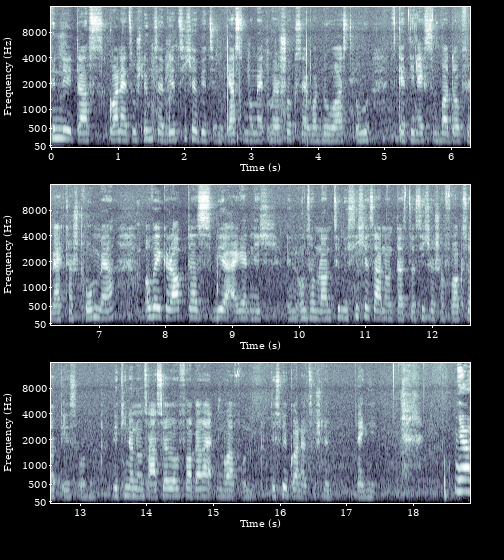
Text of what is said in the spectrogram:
finde ich, dass gar nicht so schlimm sein wird. Sicher wird es im ersten Moment mal Schock sein, wenn du weißt, oh, es geht die nächsten paar Tage vielleicht kein Strom mehr. Aber ich glaube, dass wir eigentlich in unserem Land ziemlich sicher sind und dass da sicher schon vorgesorgt ist. Und wir können uns auch selber vorbereiten drauf und das wird gar nicht so schlimm, denke ich. Ja,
